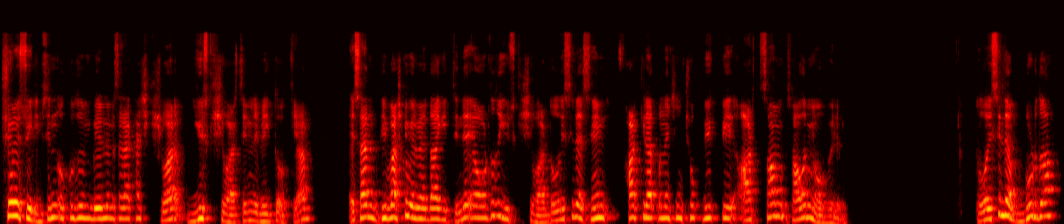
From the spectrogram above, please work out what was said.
Şöyle söyleyeyim, senin okuduğun bölümde mesela kaç kişi var? 100 kişi var seninle birlikte okuyan. E sen bir başka bölüme daha gittiğinde e orada da 100 kişi var. Dolayısıyla senin fark yaratman için çok büyük bir artı sağlamıyor o bölüm. Dolayısıyla burada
